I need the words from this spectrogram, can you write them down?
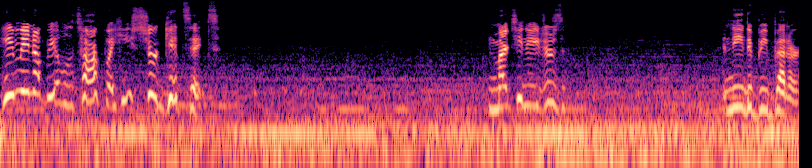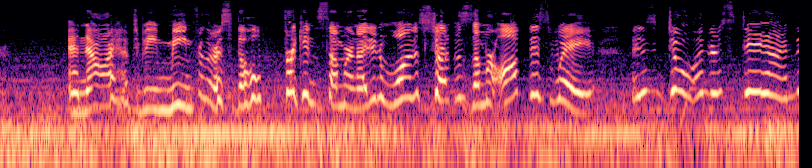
he may not be able to talk, but he sure gets it. My teenagers need to be better. And now I have to be mean for the rest of the whole freaking summer. And I didn't want to start the summer off this way. I just don't understand.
